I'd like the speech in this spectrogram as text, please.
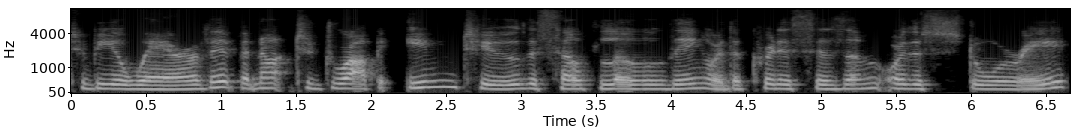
to be aware of it, but not to drop into the self loathing or the criticism or the story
